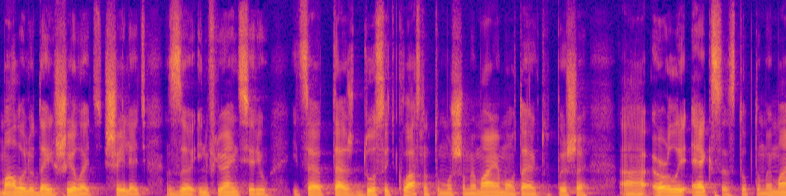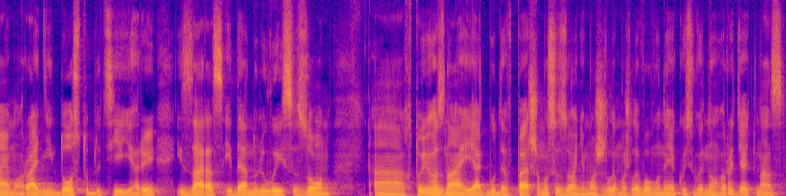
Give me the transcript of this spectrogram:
мало людей шилять, шилять з інфлюенсерів. І це теж досить класно, тому що ми маємо, так як тут пише, Early Access, тобто ми маємо ранній доступ до цієї гри, і зараз іде нульовий сезон. А, Хто його знає, як буде в першому сезоні, можливо, вони якось винагородять нас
